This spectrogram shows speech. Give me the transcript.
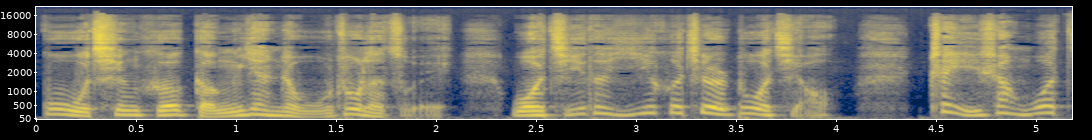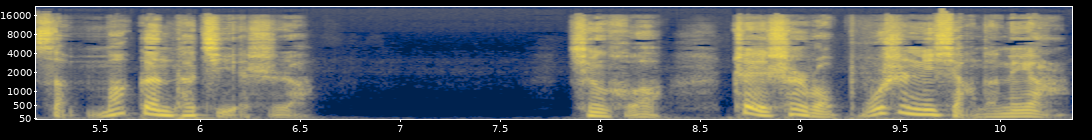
顾清河哽咽着捂住了嘴，我急得一个劲儿跺脚，这让我怎么跟他解释啊？清河，这事儿吧不是你想的那样，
